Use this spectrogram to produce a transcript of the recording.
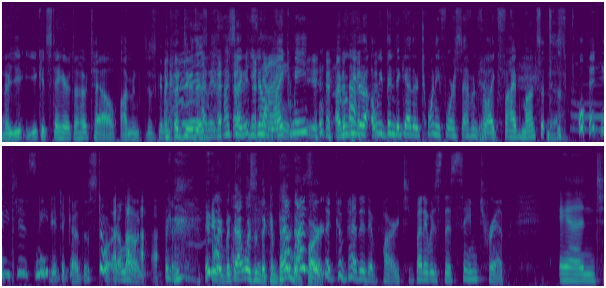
No, you you could stay here at the hotel. I'm just going to go do this." I was- I was I like, was "You don't like dying. me?" I mean, we we'd been together 24/7 for like 5 months at this point. I just needed to go to the store alone. anyway, but that wasn't the That competitive wasn't part. Competitive part, but it was the same trip. And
